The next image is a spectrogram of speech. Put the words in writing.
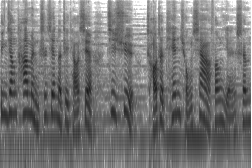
并将它们之间的这条线继续朝着天穹下方延伸，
